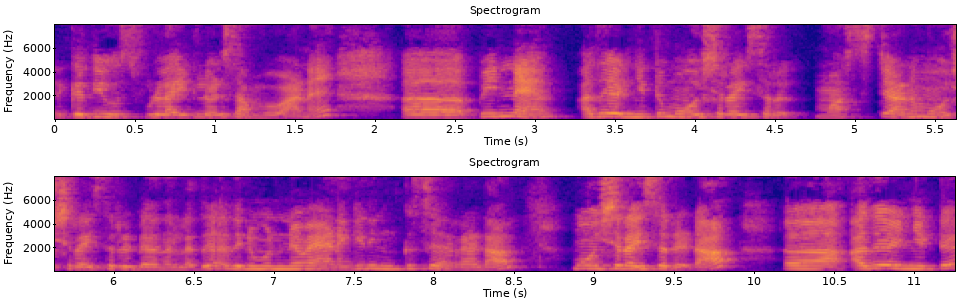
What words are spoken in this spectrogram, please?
എനിക്കത് യൂസ്ഫുൾ ആയിട്ടുള്ള ഒരു സംഭവമാണ്. പിന്നെ അത് കഴിഞ്ഞിട്ട് മോയ്സ്ചറൈസർ മസ്റ്റാണ് മോയ്സ്ചറൈസർ ഇടുക എന്നുള്ളത്. അതിന് മുന്നേ വേണമെങ്കിൽ നിങ്ങൾക്ക് സെറ ഇടാം. മോയ്സ്ചറൈസർ ഇടാം. അത് കഴിഞ്ഞിട്ട്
